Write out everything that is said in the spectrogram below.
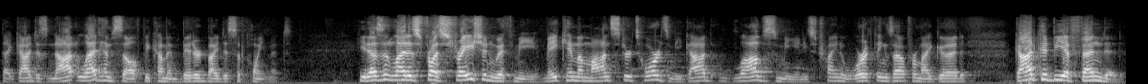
That God does not let himself become embittered by disappointment. He doesn't let his frustration with me make him a monster towards me. God loves me and he's trying to work things out for my good. God could be offended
